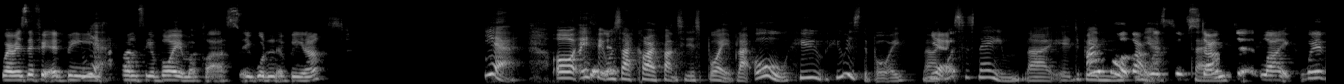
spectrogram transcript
Whereas if it had been Yeah. Fancy a boy in my class, it wouldn't have been asked. Yeah. Or if it was like, oh, I fancy this boy, it'd be like, oh, who who is the boy? Like, Yeah. what's his name? Like, it'd I thought that yeah, was so- Like with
